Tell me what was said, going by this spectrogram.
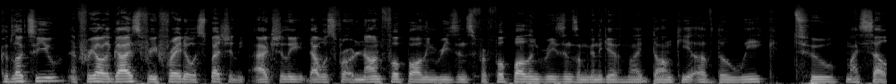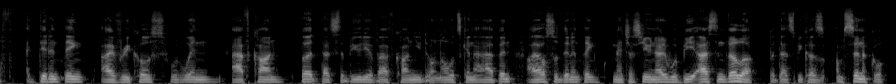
Good luck to you and free all the guys, free Fredo especially. Actually, that was for non footballing reasons. For footballing reasons, I'm to give my donkey of the week to myself. I didn't think Ivory Coast would win AFCON, but that's the beauty of AFCON. You don't know what's going to happen. I also didn't think Manchester United would beat Aston Villa, but that's because I'm cynical.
